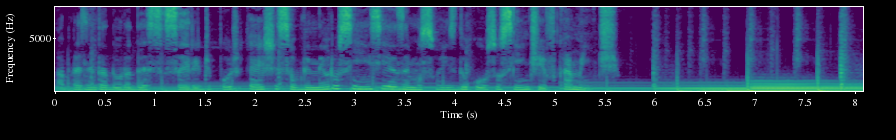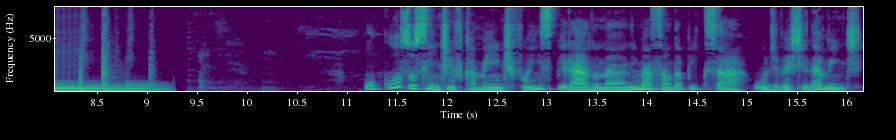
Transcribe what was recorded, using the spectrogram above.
apresentadora dessa série de podcasts sobre neurociência e as emoções do curso Cientificamente. O curso Cientificamente foi inspirado na animação da Pixar, o Divertidamente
